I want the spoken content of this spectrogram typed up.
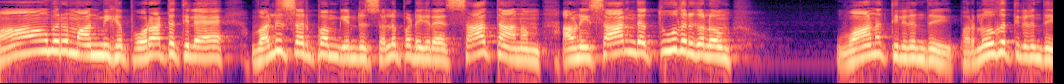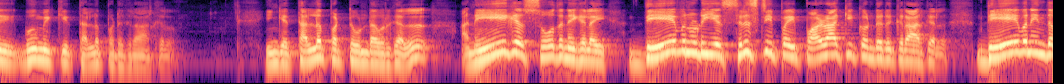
மாபெரும் ஆன்மீக போராட்டத்தில் வலு சர்ப்பம் என்று சொல்லப்படுகிற சாத்தானும் அவனை சார்ந்த தூதர்களும் வானத்திலிருந்து பரலோகத்திலிருந்து பூமிக்கு தள்ளப்படுகிறார்கள். இங்கே தள்ளப்பட்டு உண்டவர்கள் அநேக சோதனைகளை தேவனுடைய சிருஷ்டிப்பை பாழாக்கி கொண்டிருக்கிறார்கள். தேவன் இந்த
